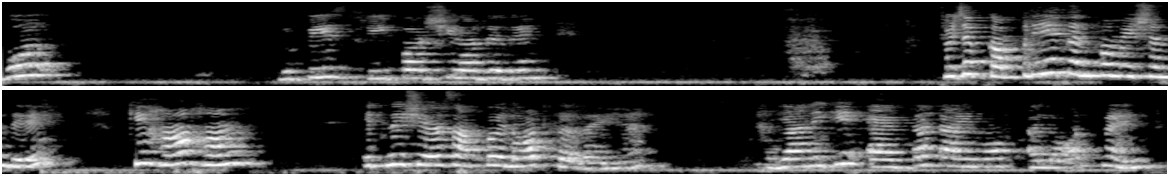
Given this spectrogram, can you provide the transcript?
वो रुपीज़ थ्री पर शेयर दे दें। फिर जब कंपनी ये कंफर्मेशन दे कि हाँ हम इतने शेयर्स आपको अलॉट कर रहे हैं, यानी कि at the time of allotment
